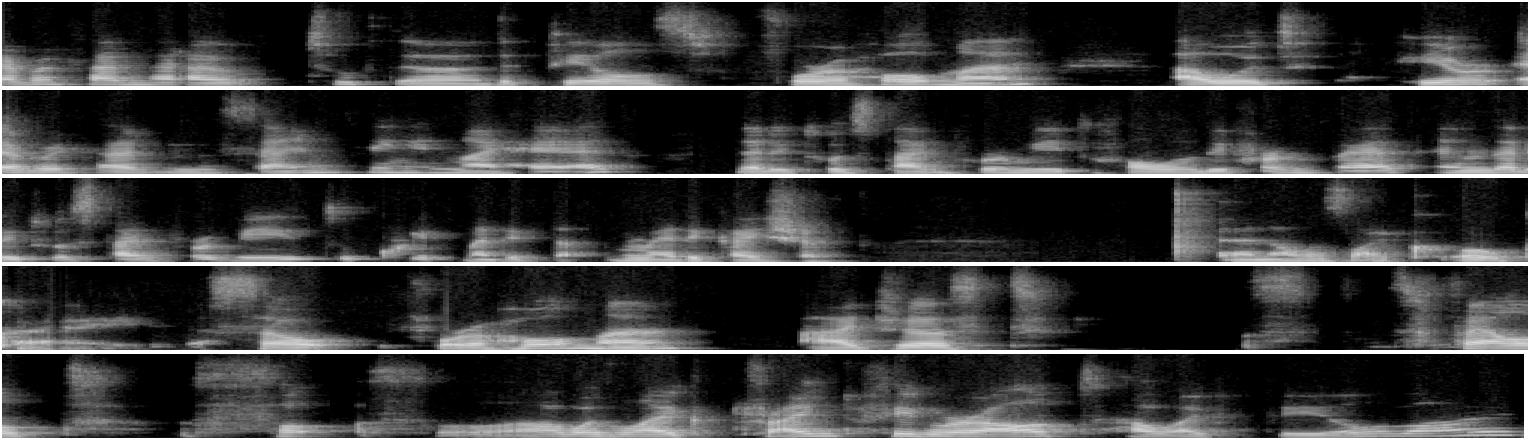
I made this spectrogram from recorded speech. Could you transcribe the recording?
every time that I took the, the pills for a whole month, I would hear every time the same thing in my head that it was time for me to follow a different path and that it was time for me to quit med- medication. And I was like, okay. So for a whole month, I just felt so, so I was like trying to figure out how I feel about it.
